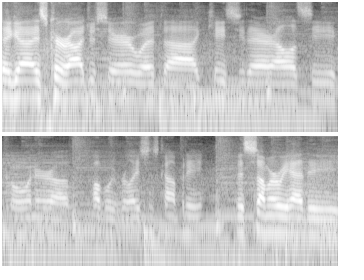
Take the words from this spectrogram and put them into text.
Hey guys, Curt Rogers here with uh, Casey There LLC, co-owner of Public Relations Company. This summer we had the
